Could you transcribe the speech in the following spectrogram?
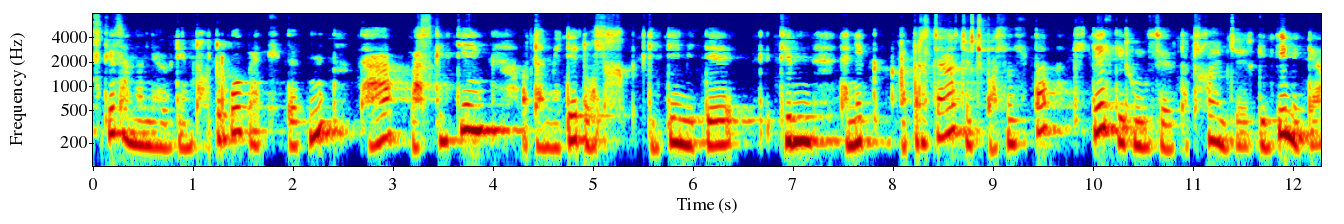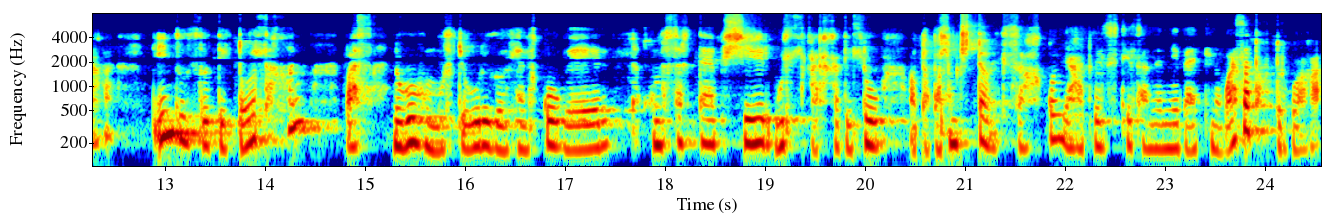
сэтгэл санааны хувьд ийм тогтворгүй байдалтад нь та бас гинтийн одоо мэдээ дуулах, гинтийн мэдээ тэр нь таныг гадарлаж байгаа ч гэж болно л доо. Гэтэл тэр хүмүүсийн хувьд тодорхой хэмжээр гинтийн мэдээ байгаа. Энэ зүйлсүүдийг дуулгах нь бас нөгөө хүмүүс ч өөрийгөө хянахгүйгээр хумсартай бишээр үл гаргахад илүү одоо боломжтой байх гэсэн аахгүй яг гэвэл сэтгэл санааны байдал нь угаасаа тогтворгүй байгаа.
